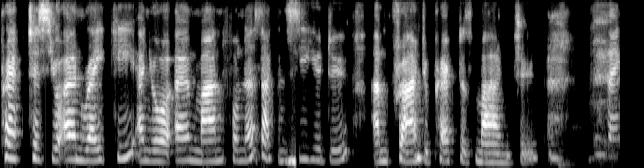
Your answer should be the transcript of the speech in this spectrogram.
practice your own Reiki and your own mindfulness. I can see you do. I'm trying to practice mine too. Thank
